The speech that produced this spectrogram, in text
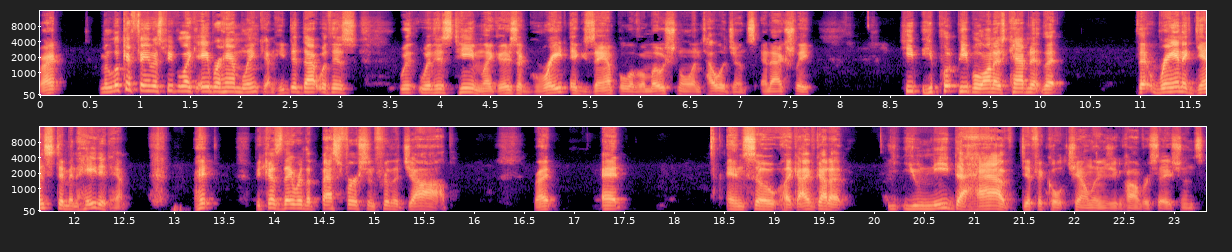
right? I mean, look at famous people like Abraham Lincoln. He did that with his with with his team. Like, there's a great example of emotional intelligence, and actually, he he put people on his cabinet that that ran against him and hated him, right? Because they were the best person for the job, right? And and so, like, I've got to you need to have difficult, challenging conversations.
